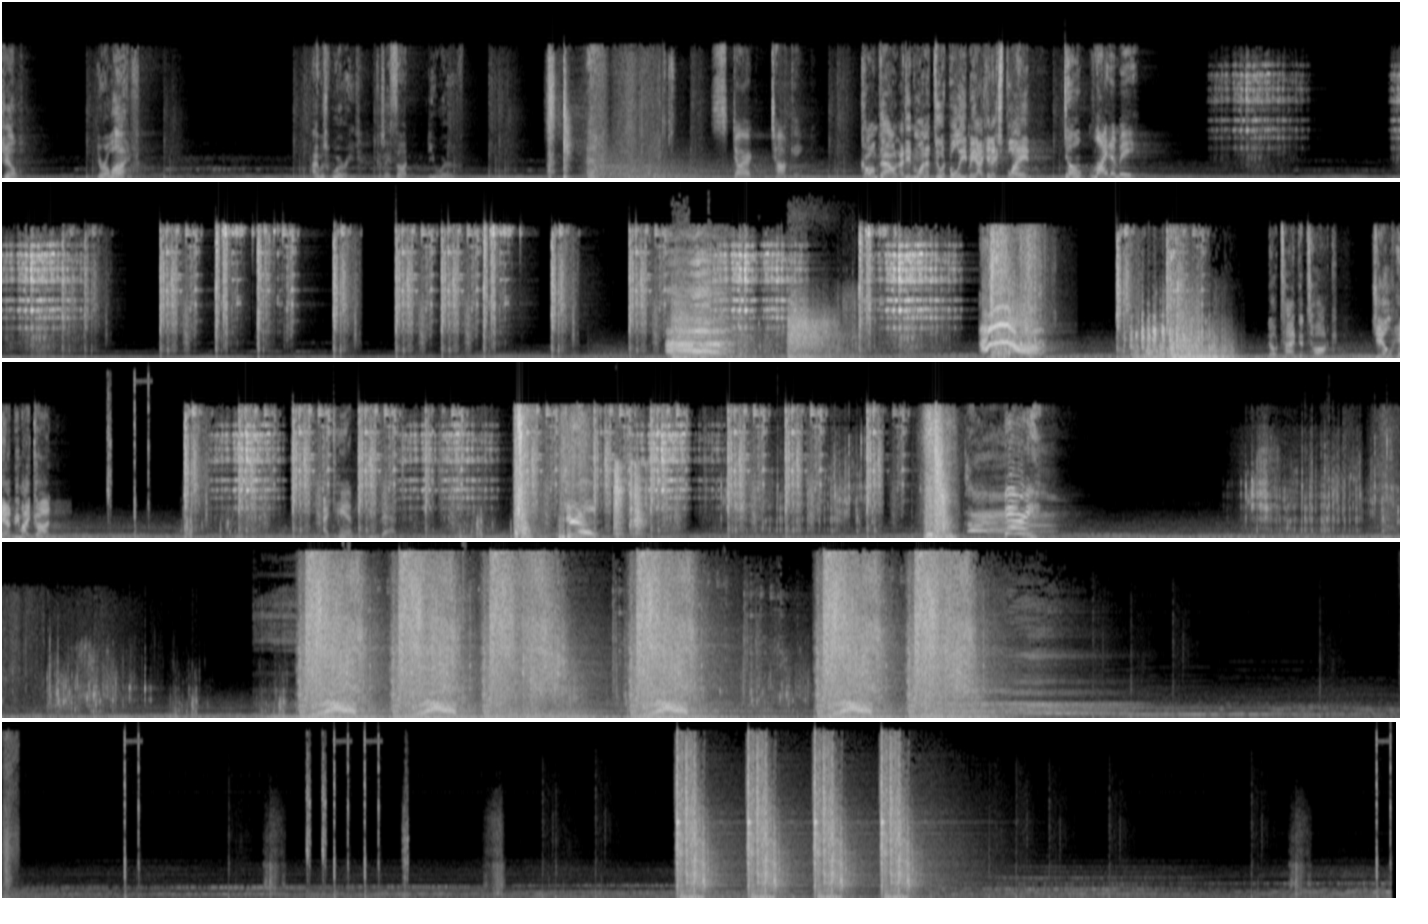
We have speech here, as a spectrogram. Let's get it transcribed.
Jill, you're alive. I was worried, because I thought you were... Start talking. Calm down. I didn't want to do it. Believe me, I can explain. Don't lie to me! Time to talk. Jill, hand me my gun! I can't do that.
